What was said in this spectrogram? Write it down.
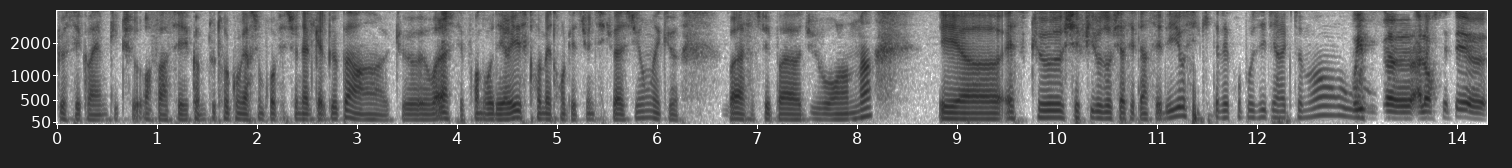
que c'est quand même quelque chose. Enfin, c'est comme toute reconversion professionnelle quelque part, hein, que voilà, c'est prendre des risques, remettre en question une situation et que voilà, ça se fait pas du jour au lendemain. Et euh, est-ce que chez Philosophia c'était un CDI aussi qui t'avait proposé directement ou... Oui, euh, alors c'était euh,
